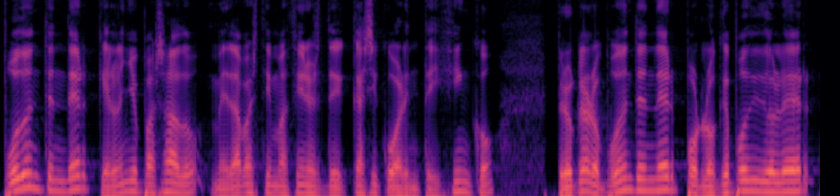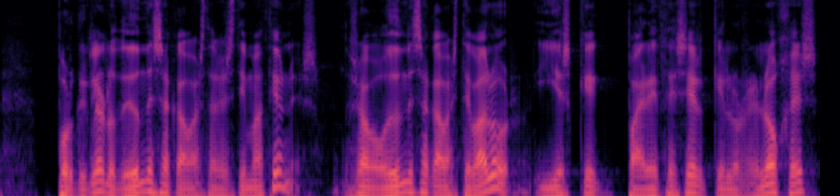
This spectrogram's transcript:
Puedo entender que el año pasado me daba estimaciones de casi 45, pero claro, puedo entender por lo que he podido leer, porque claro, ¿de dónde sacaba estas estimaciones? O sea, ¿de dónde sacaba este valor? Y es que parece ser que los relojes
